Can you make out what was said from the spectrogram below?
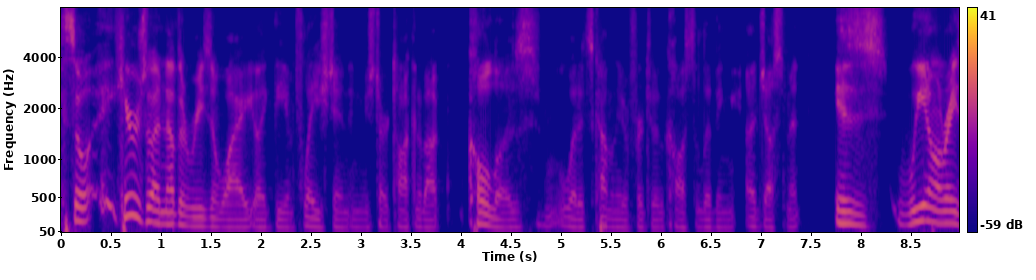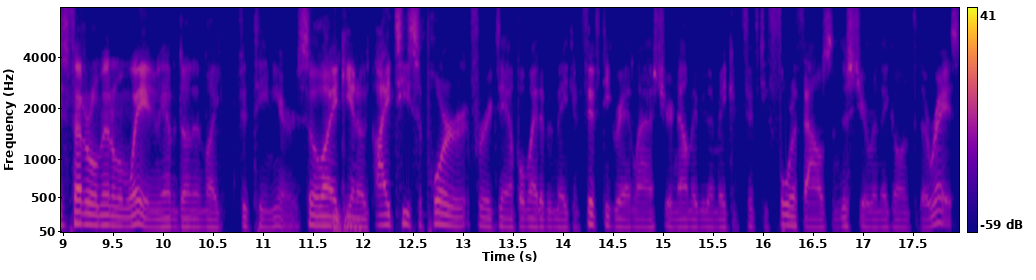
So uh, here's another reason why, like the inflation, and you start talking about colas, what it's commonly referred to as the cost of living adjustment, is we don't raise federal minimum wage. and We haven't done it in like 15 years. So, like you know, IT supporter, for example, might have been making 50 grand last year. Now maybe they're making 54,000 this year when they go in for their raise.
